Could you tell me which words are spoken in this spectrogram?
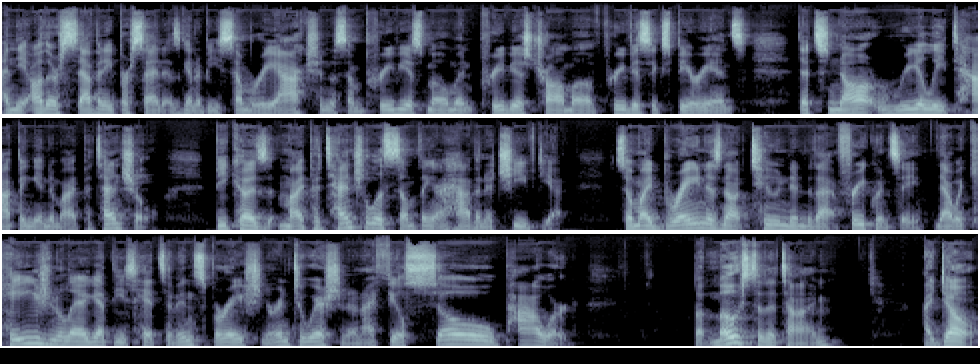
And the other 70% is going to be some reaction to some previous moment, previous trauma, previous experience that's not really tapping into my potential because my potential is something I haven't achieved yet. So my brain is not tuned into that frequency. Now, occasionally I get these hits of inspiration or intuition and I feel so powered. But most of the time, I don't.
